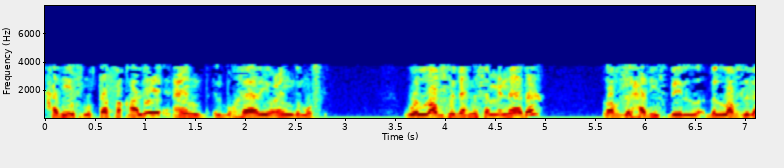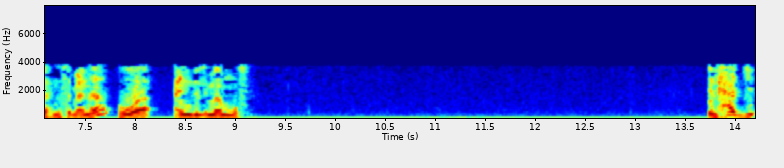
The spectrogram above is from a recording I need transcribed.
حديث متفق عليه عند البخاري وعند مسلم. واللفظ اللي إحنا سمعناه ده لفظ الحديث باللفظ اللي إحنا سمعناه هو عند الإمام مسلم. الحج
